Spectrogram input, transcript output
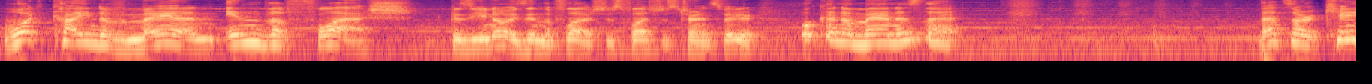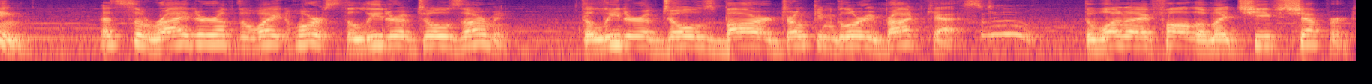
What kind of man in the flesh? Because you know he's in the flesh, his flesh is transfigured. What kind of man is that? That's our king. That's the rider of the white horse, the leader of Joel's army, the leader of Joel's bar, Drunken Glory broadcast, the one I follow, my chief shepherd.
